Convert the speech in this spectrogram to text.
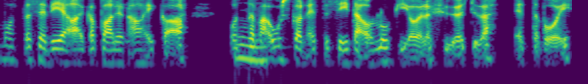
mutta se vie aika paljon aikaa. Mutta mm. mä uskon, että siitä on lukijoille hyötyä, että voi,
